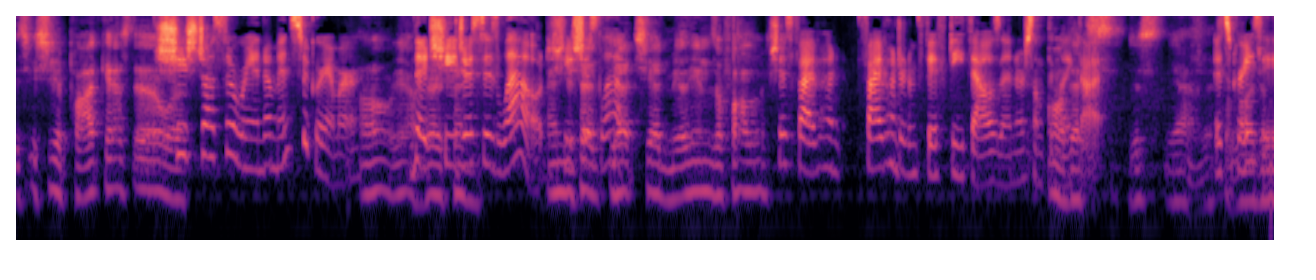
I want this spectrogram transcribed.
Is, she a podcaster? Or? She's just a random Instagrammer. oh yeah, that she famous. just is loud. And She's just said loud. she had millions of followers. She has 500 550,000 or something Oh, like that. that's just yeah, that's It's crazy.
